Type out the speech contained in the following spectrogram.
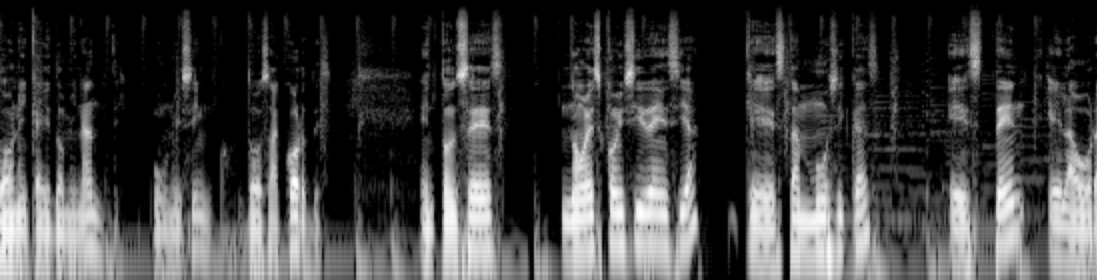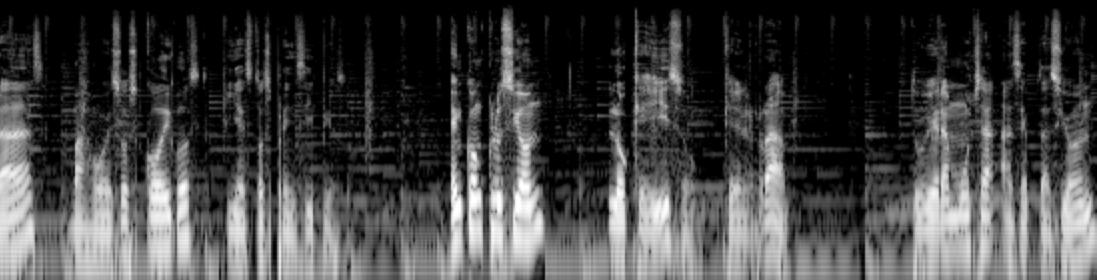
Tónica y dominante, 1 y 5, dos acordes. Entonces, no es coincidencia que estas músicas estén elaboradas bajo esos códigos y estos principios. En conclusión, lo que hizo que el rap tuviera mucha aceptación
